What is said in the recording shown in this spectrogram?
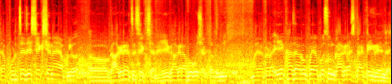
त्या पुढचं जे सेक्शन आहे आपलं घागऱ्याचं सेक्शन आहे. हे घागरा बघू शकता तुम्ही. माझ्याकडं एक हजार रुपयापासून घागरा स्टार्टिंग रेंज आहे.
